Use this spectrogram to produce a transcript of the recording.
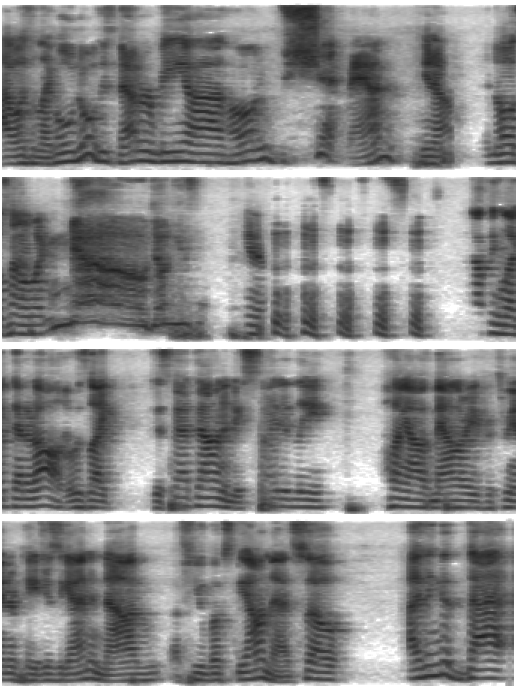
I wasn't like, oh no, this better be, uh, oh shit, man, you know. And the whole time I'm like, no, don't use. You know, nothing like that at all. It was like just sat down and excitedly hung out with Malorie for 300 pages again, and now I'm a few books beyond that. So I think that that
